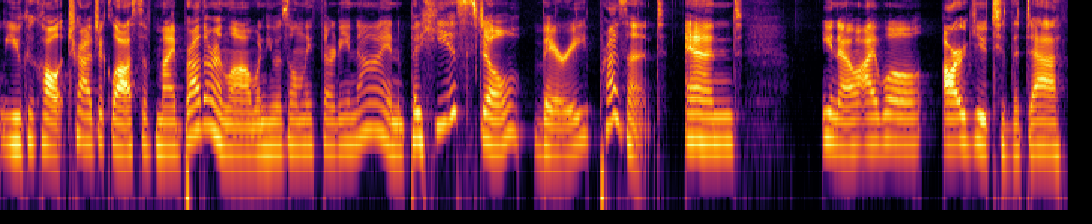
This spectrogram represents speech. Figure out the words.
you could call it tragic loss of my brother in law when he was only 39, but he is still very present. And, you know, I will argue to the death.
